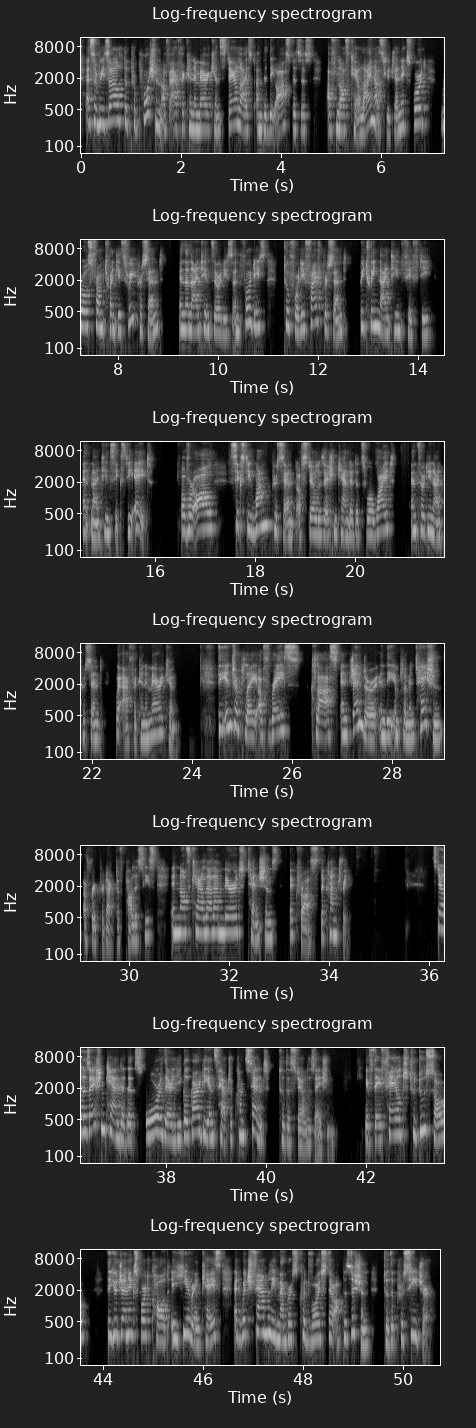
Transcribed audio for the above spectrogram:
As a result, the proportion of African Americans sterilized under the auspices of North Carolina's eugenics board rose from 23% in the 1930s and 40s to 45% between 1950 and 1968. Overall, 61% of sterilization candidates were white and 39% were African American. The interplay of race, class, and gender in the implementation of reproductive policies in North Carolina mirrored tensions across the country. Sterilization candidates or their legal guardians had to consent to the sterilization. If they failed to do so, the eugenics board called a hearing case at which family members could voice their opposition to the procedure.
